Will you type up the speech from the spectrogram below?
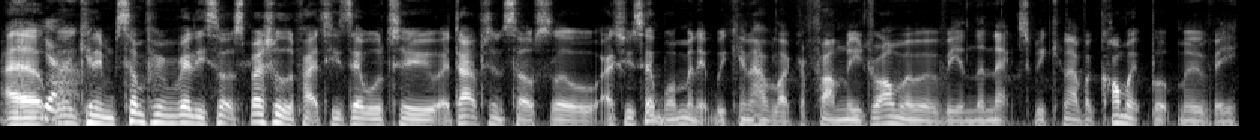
Uh, yeah. Making him something really sort of special. The fact he's able to adapt himself. So, as you said, one minute we can have like a family drama movie, and the next we can have a comic book movie,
